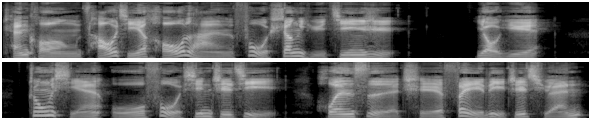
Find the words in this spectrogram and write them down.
臣恐曹节侯览复生于今日。又曰：忠贤无负心之计，昏嗣持废立之权，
